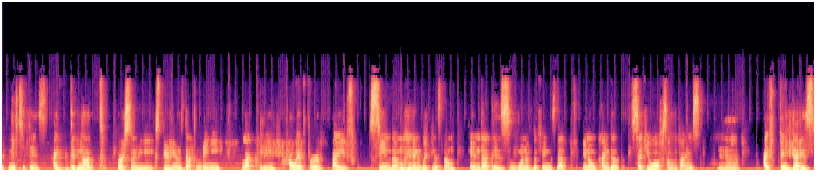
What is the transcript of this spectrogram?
ethnicities. I did not personally experience that many, luckily. However, I've seen them and witnessed them. And that is one of the things that, you know, kind of set you off sometimes. Mm-hmm. I think that is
